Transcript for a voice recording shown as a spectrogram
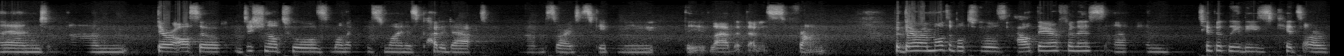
And um, there are also additional tools. One that comes to mind is Cutadapt. Um, sorry, it's escaping me the lab that that is from. But there are multiple tools out there for this, uh, and typically these kits are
